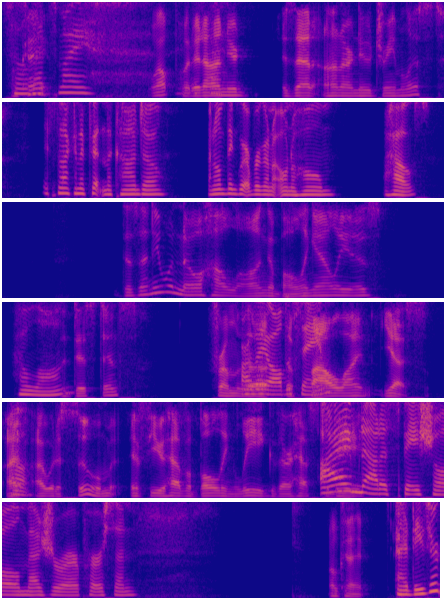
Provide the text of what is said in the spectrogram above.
So Okay. that's my. well put it on your is that on our new dream list It's not going to fit in the condo. I don't think we're ever going to own a home, a house. Does anyone know how long a bowling alley is? How long? The distance from the, Are they all the the same? foul line? Yes. I, Oh. I would assume if you have a bowling league, there has to be I'm not a spatial measurer person. okay. Uh, these are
